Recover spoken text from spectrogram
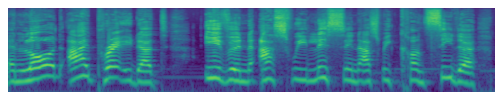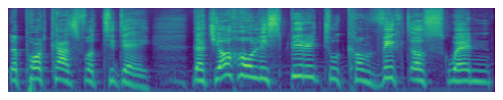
And Lord, I pray that even as we listen, as we consider the podcast for today, that your Holy Spirit will convict us when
